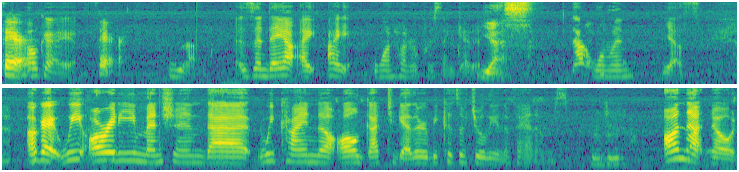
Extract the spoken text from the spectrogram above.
Fair. Okay. Fair. Yeah. Zendaya, I, I 100% get it. Yes. That woman, yes. Okay, we already mentioned that we kind of all got together because of Julie and the Phantoms. Mhm. On that note,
